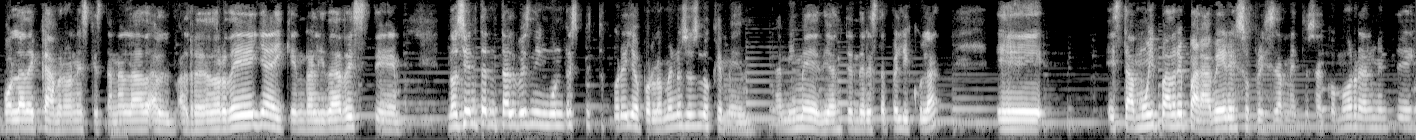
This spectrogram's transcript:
bola de cabrones que están al, alrededor de ella y que en realidad este, no sienten tal vez ningún respeto por ella, por lo menos es lo que me, a mí me dio a entender esta película. Eh, está muy padre para ver eso precisamente, o sea, cómo realmente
